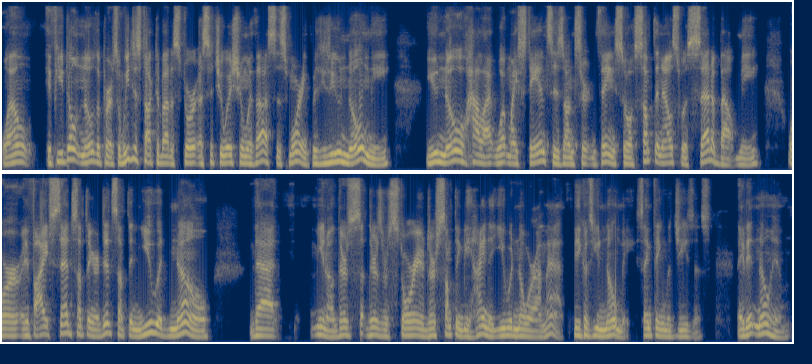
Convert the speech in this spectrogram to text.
Well if you don't know the person we just talked about a story a situation with us this morning because you know me. You know how I, what my stance is on certain things. So if something else was said about me or if i said something or did something you would know that you know there's there's a story or there's something behind it. You would know where i'm at because you know me. Same thing with jesus. They didn't know him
